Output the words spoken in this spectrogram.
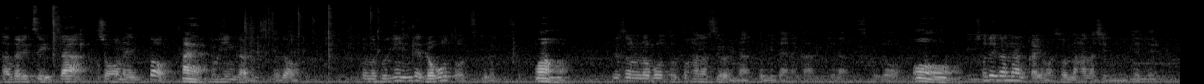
たどり着いた少年とはいはい。部品があるんですけど、その部品でロボットを作るんですよ。ああでそのロボットと話すようになってみたいな感じなんですけどそれがなんか今そんな話に似てて。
